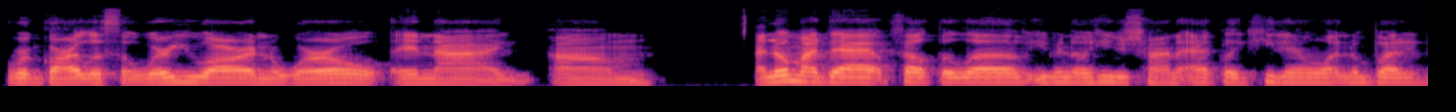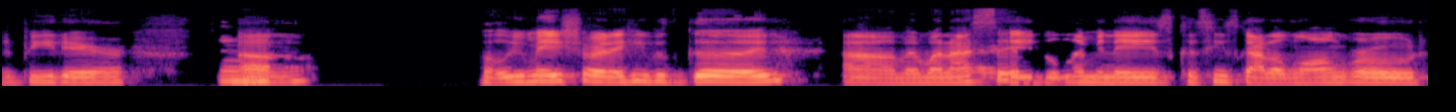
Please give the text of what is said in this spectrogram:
regardless of where you are in the world. And I um I know my dad felt the love, even though he was trying to act like he didn't want nobody to be there. Uh, mm-hmm. Uh, but we made sure that he was good um, and when I say the lemonades, because he's got a long road,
